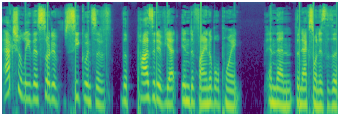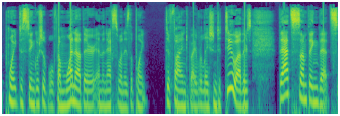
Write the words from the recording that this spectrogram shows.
actually, this sort of sequence of the positive yet indefinable point, and then the next one is the point distinguishable from one other, and the next one is the point defined by relation to two others. That's something that's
